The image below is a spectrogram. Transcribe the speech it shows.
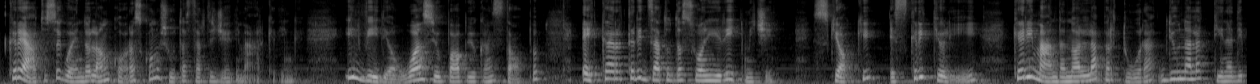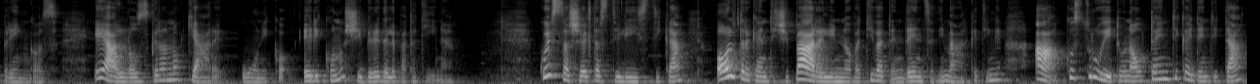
creato seguendo la ancora sconosciuta strategia di marketing. Il video Once You Pop You Can Stop è caratterizzato da suoni ritmici, schiocchi e scricchiolii che rimandano all'apertura di una lattina di Pringles e allo sgranocchiare unico e riconoscibile delle patatine. Questa scelta stilistica, oltre che anticipare l'innovativa tendenza di marketing, ha costruito un'autentica identità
